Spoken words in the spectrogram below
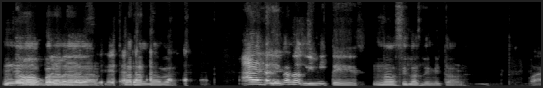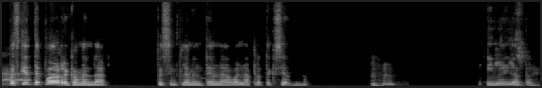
no para a nada. Para nada. Ándale, no nos limites. No, sí los limito ahora. Pues, ¿qué te puedo recomendar? Pues simplemente una buena protección, ¿no? ujú. Y no Y, hay y otra.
